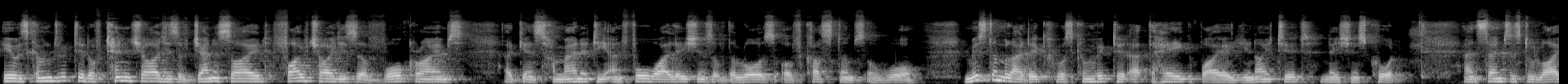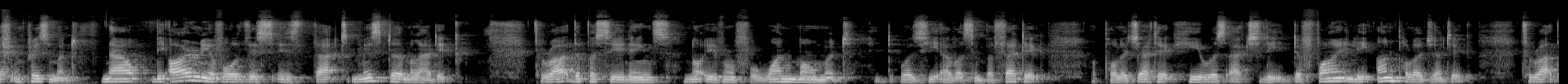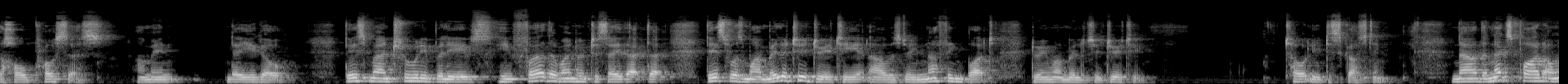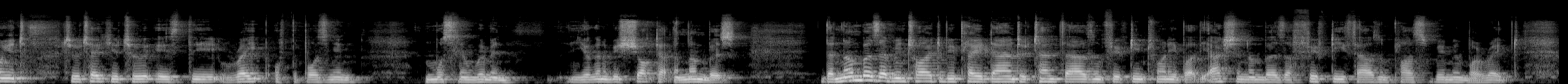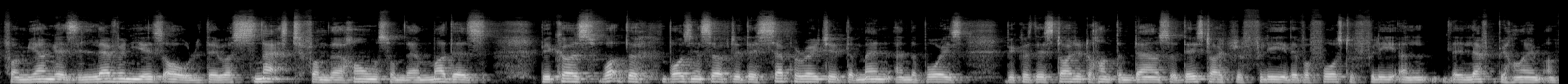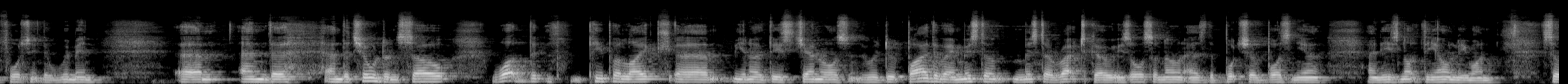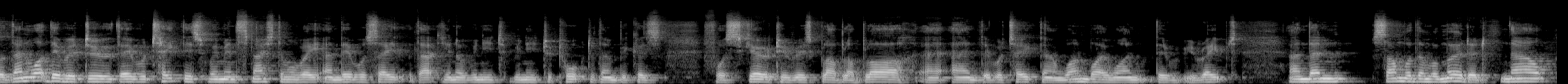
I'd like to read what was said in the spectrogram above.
He was convicted of 10 charges of genocide, 5 charges of war crimes, against humanity and four violations of the laws of customs of war. Mr. Mladic was convicted at The Hague by a United Nations court and sentenced to life imprisonment. Now, the irony of all this is that Mr. Mladic, throughout the proceedings, not even for one moment was he ever sympathetic, apologetic. He was actually defiantly unapologetic throughout the whole process. I mean, there you go. This man truly believes. He further went on to say that, that this was my military duty and I was doing nothing but doing my military duty. Totally disgusting. Now, the next part I want to, to take you to is the rape of the Bosnian Muslim women. You're going to be shocked at the numbers. The numbers have been tried to be played down to 10,000, 15, 20, but the actual numbers are 50,000 plus women were raped. From young as 11 years old, they were snatched from their homes, from their mothers, because what the Bosnian Serbs did, they separated the men and the boys because they started to hunt them down. So they started to flee. They were forced to flee and they left behind, unfortunately, the women um, and the and the children. So what people like um, you know these generals would do. By the way, Mister Mister Ratko is also known as the Butcher of Bosnia, and he's not the only one. So then what they would do, they would take these women, snatch them away, and they would say that you know we need we need to talk to them because for security risk, blah blah blah, uh, and they would take them one by one. They would be raped, and then some of them were murdered. Now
